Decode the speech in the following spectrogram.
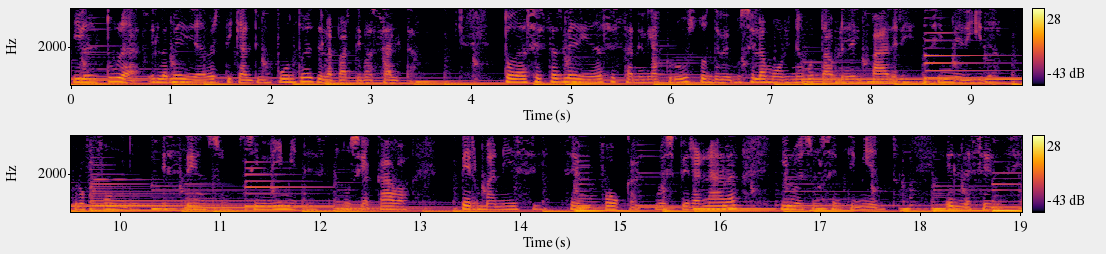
y la altura es la medida vertical de un punto desde la parte más alta. Todas estas medidas están en la cruz donde vemos el amor inagotable del Padre, sin medida, profundo, extenso, sin límites, no se acaba, permanece, se enfoca, no espera nada y no es un sentimiento, es la esencia.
